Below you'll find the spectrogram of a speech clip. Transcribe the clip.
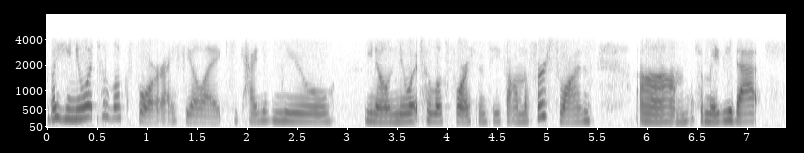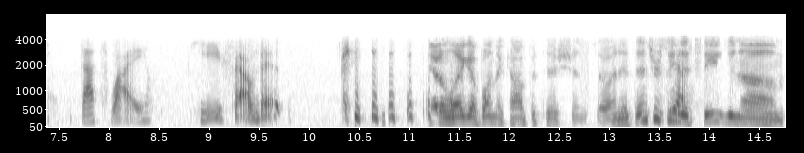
but he knew what to look for, I feel like. He kind of knew, you know, knew what to look for since he found the first one. Um, so maybe that's that's why he found it. had a leg up on the competition. So, and it's interesting Yeah. this season. Um,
